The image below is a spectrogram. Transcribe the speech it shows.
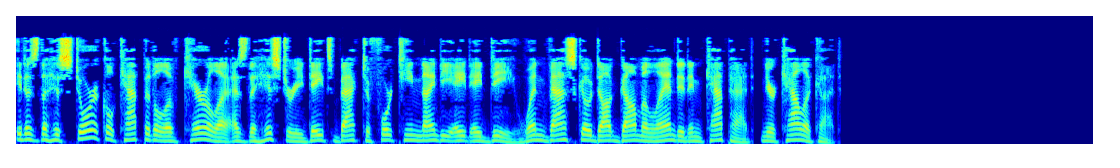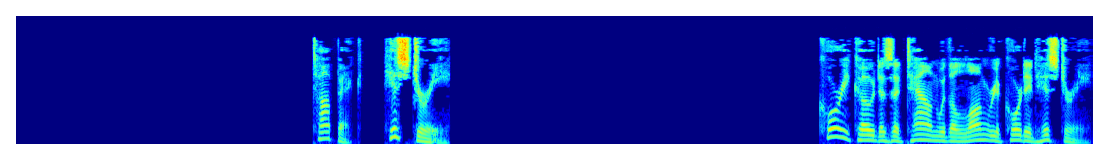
It is the historical capital of Kerala as the history dates back to 1498 AD when Vasco da Gama landed in Kappad, near Calicut. History Kozhikode is a town with a long recorded history.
